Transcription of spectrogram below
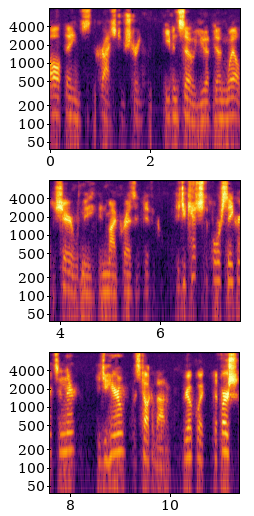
all things through Christ who strengthens me. Even so, you have done well to share with me in my present difficulty. Did you catch the four secrets in there? Did you hear them? Let's talk about them real quick. The first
